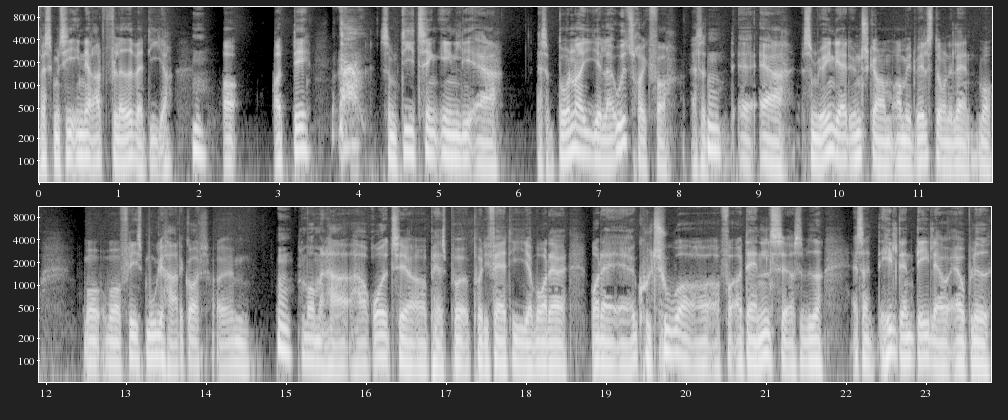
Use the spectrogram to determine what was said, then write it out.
hvad skal man sige, egentlig ret flade værdier. Mm. Og, og det, som de ting egentlig er altså bunder i, eller udtryk for, altså mm. er, som jo egentlig er et ønske om, om et velstående land, hvor, hvor, hvor flest muligt har det godt. Øhm, Mm. Hvor man har, har råd til at passe på, på de fattige, og hvor der, hvor der er kultur og, og, og dannelse osv. Altså, hele den del er jo, er jo blevet,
